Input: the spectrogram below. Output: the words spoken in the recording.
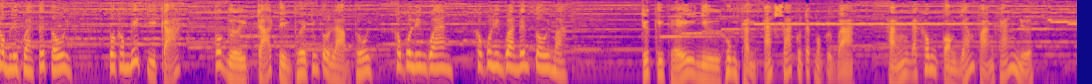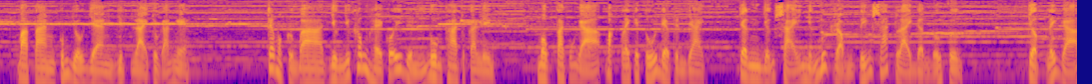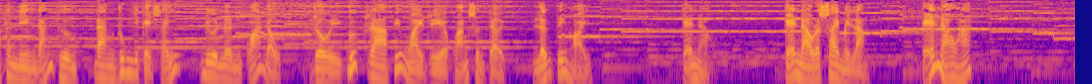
không liên quan tới tôi. Tôi không biết gì cả. Có người trả tiền thuê chúng tôi làm thôi. Không có liên quan, không có liên quan đến tôi mà. Trước khi thế như hung thần ác sát của Trắc Mộc Cường Ba, hắn đã không còn dám phản kháng nữa. Ba Tàng cũng vội vàng dịch lại cho gã nghe. Trắc Mộc Cường Ba dường như không hề có ý định buông tha cho Ca Liên. Một tay của gã bắt lấy cái túi đeo trên vai, chân vẫn sải những bước rộng tiến sát lại gần đối phương. Chộp lấy gã thanh niên đáng thương đang rung như cầy sấy, đưa lên quá đầu, rồi bước ra phía ngoài rìa khoảng sân trời, lớn tiếng hỏi. Kẻ nào? Kẻ nào đã sai mày làm? Kẻ nào hả?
